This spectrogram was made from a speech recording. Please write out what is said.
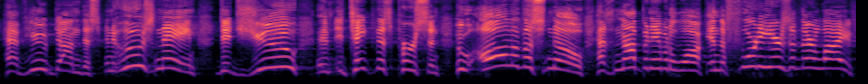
have you done this? In whose name did you eh, eh, take this person who all of us know has not been able to walk in the 40 years of their life?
